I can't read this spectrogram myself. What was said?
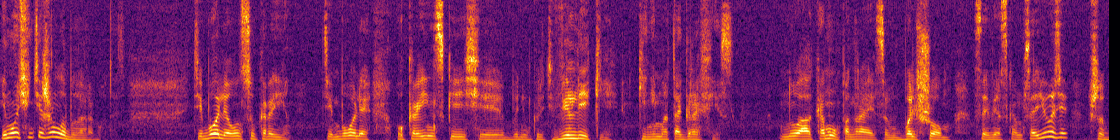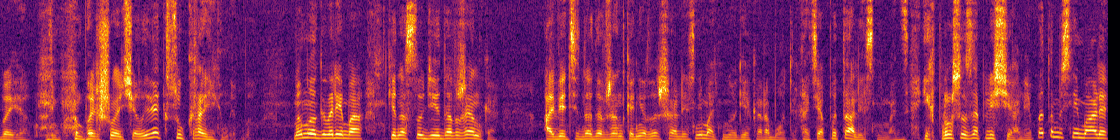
Ему очень тяжело было работать. Тем более он с Украины. Тем более украинский, э, будем говорить, великий кинематографист. Ну а кому понравится в большом Советском Союзе, чтобы большой человек с Украины был? Мы много говорим о киностудии Довженко, а ведь на Довженко не разрешали снимать многие работы, хотя пытались снимать. Их просто запрещали. И Поэтому снимали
